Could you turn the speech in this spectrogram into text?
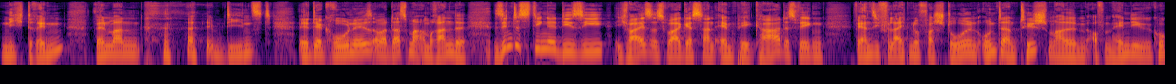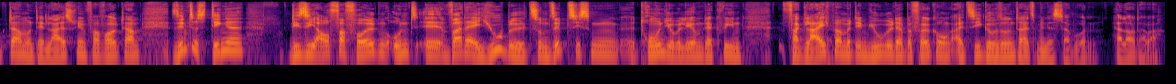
nicht drin, wenn man im Dienst äh, der Krone ist, aber das mal am Rande. Sind es Dinge, die Sie, ich weiß, es war gestern MPK, deswegen werden Sie vielleicht nur verstohlen, unterm Tisch mal auf dem Handy geguckt haben und den Livestream verfolgt haben. Sind es Dinge, die Sie auch verfolgen. Und äh, war der Jubel zum 70. Äh, Thronjubiläum der Queen vergleichbar mit dem Jubel der Bevölkerung, als Sie Gesundheitsminister wurden, Herr Lauterbach?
